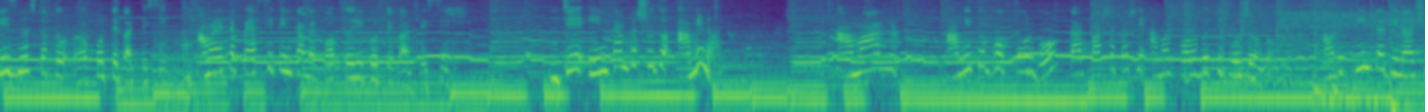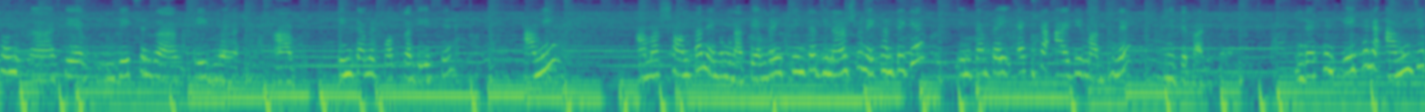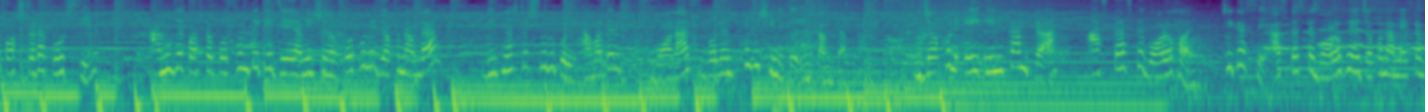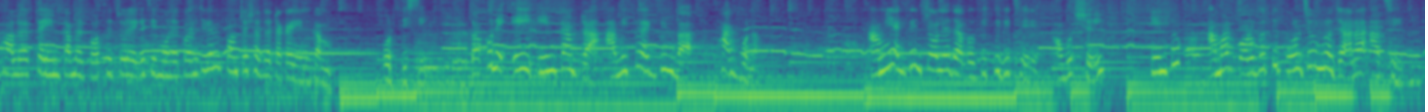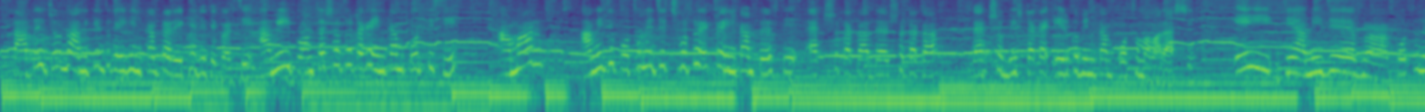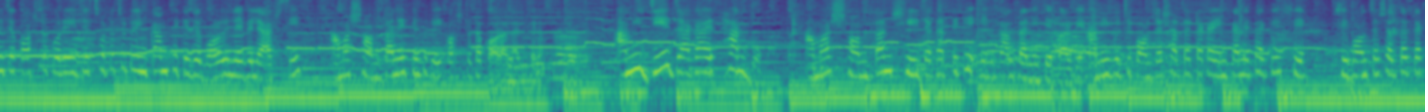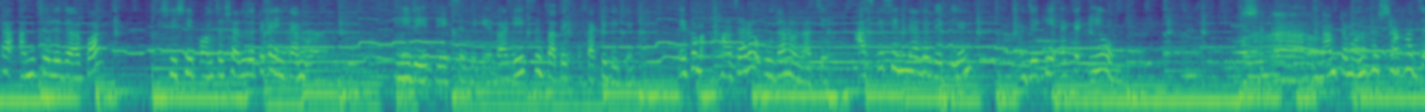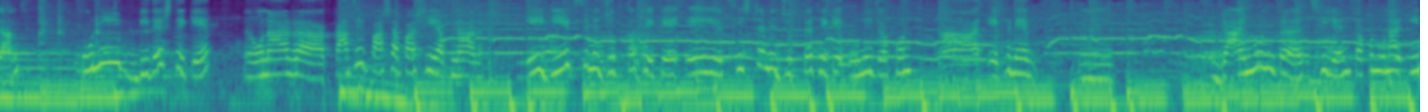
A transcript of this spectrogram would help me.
বিজনেসটা তো করতে পারতেছি। আমরা একটা প্যাসিভ ইনকামের পথ তৈরি করতে পারতেছি। যে ইনকামটা শুধু আমি না আমার, আমি তো ভোগ করব, তার পাশাপাশি আমার পরবর্তী প্রজন্ম। আমাদের তিনটা জেনারেশন কে দেখছেন এই ইনকামের পথটা দিয়েছে। আমি আমার সন্তান এবং নাতি। আমরা এই তিনটা জেনারেশন এখান থেকে ইনকামটা এই একটা আইডির মাধ্যমে নিতে পারি। দেখেন, এইখানে আমি যে কষ্টটা করছি, আমি যে কষ্ট প্রথম থেকে যে আমি প্রথমে যখন আমরা বিজনেসটা শুরু করি, আমাদের বোনাস বলেন খুবই সীমিত ইনকামটা যখন এই ইনকামটা আস্তে আস্তে বড় হয়, ঠিক আছে? আস্তে আস্তে বড় হয়ে যখন আমি একটা ভালো একটা ইনকামের পথে চলে গেছি, মনে করেন যে আমি পঞ্চাশ হাজার টাকা ইনকাম করতেছি। তখন এই ইনকামটা আমি তো একদিন বা থাকব না। আমি একদিন চলে যাব পৃথিবী ছেড়ে, অবশ্যই। কিন্তু আমার পরবর্তী প্রজন্ম যারা আছে, তাদের জন্য আমি কিন্তু এই ইনকামটা রেখে যেতে পারছি। আমি এই পঞ্চাশ হাজার টাকা ইনকাম করতেছি। আমার, আমি যে প্রথমে যে ছোট একটা ইনকাম পেয়েছি, একশো টাকা, দেড়শো টাকা, একশো বিশ টাকা, এরকম ইনকাম প্রথম আমার আসে। এই যে আমি যে প্রথমে যে কষ্ট করে এই যে ছোট ছোট ইনকাম থেকে যে বড় লেভেলে আসছি, আমার সন্তানের কিন্তু এই কষ্টটা করা লাগবে না। আমি যে জায়গায় থাকব আমার সন্তান সেই জায়গা থেকে ইনকামটা নিতে পারবে। আমি বলছি পঞ্চাশ হাজার টাকা ইনকামে থাকি, সে সেই পঞ্চাশ হাজার টাকা আমি চলে যাওয়ার পর সে সেই পঞ্চাশ হাজার টাকা ইনকাম নেবে ডিএক্সএন থেকে বা ডিএক্সএন তাদের তাকে দিবে। এরকম হাজারো উদাহরণ আছে। আজকে সেমিনারে দেখলেন যে কি একটা ইউ নামটা মনে হয় শাহজাহান, উনি বিদেশ থেকে ওনার কাজের পাশাপাশি আপনার এই ডিএক্সিনে যুক্ত থেকে, এই সিস্টেমে যুক্ত থেকে উনি যখন এখানে ডায়মন্ড ছিলেন, তখন ওনার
